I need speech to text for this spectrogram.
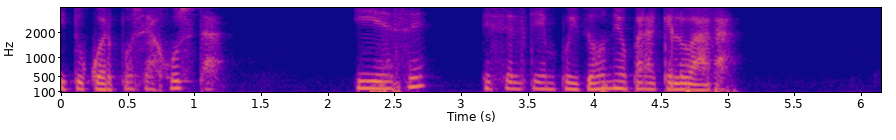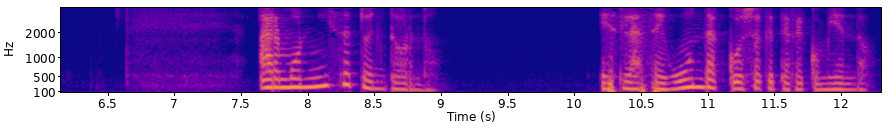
y tu cuerpo se ajusta. Y ese es el tiempo idóneo para que lo haga. Armoniza tu entorno. Es la segunda cosa que te recomiendo.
